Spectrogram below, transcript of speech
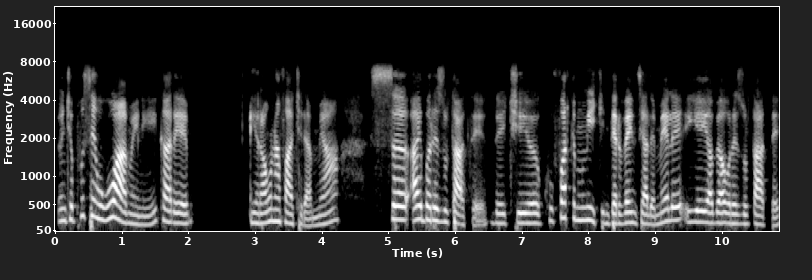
începuse oamenii care erau în afacerea mea să aibă rezultate. Deci, uh, cu foarte mici intervenții ale mele, ei aveau rezultate.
